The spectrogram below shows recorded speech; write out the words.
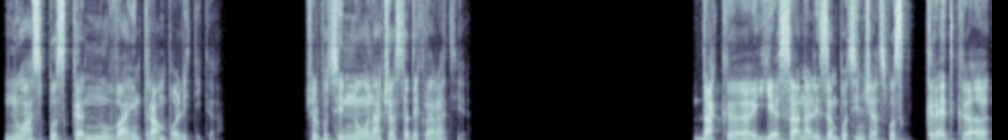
Nu a spus că nu va intra în politică. Cel puțin nu în această declarație. Dacă e să analizăm puțin ce a spus, cred că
